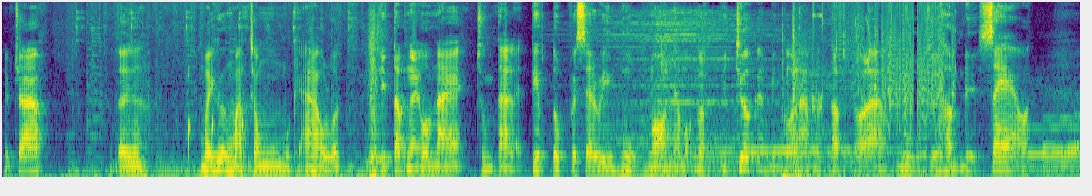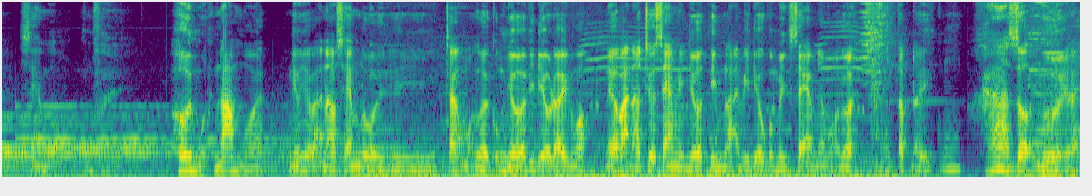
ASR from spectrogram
Đẹp trai không? Đây mấy gương mặt trong một cái áo luôn. Thì tập ngày hôm nay ấy, chúng ta lại tiếp tục với series ngủ ngon nha mọi người. Thì trước ấy, mình có làm một tập đó là ngủ dưới hầm để xe rồi. Xem mà cũng phải hơn một năm rồi ấy nếu như bạn nào xem rồi thì chắc mọi người cũng nhớ video đấy đúng không? Nếu bạn nào chưa xem thì nhớ tìm lại video của mình xem nha mọi người. Tập đấy cũng khá là rợn người đấy.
